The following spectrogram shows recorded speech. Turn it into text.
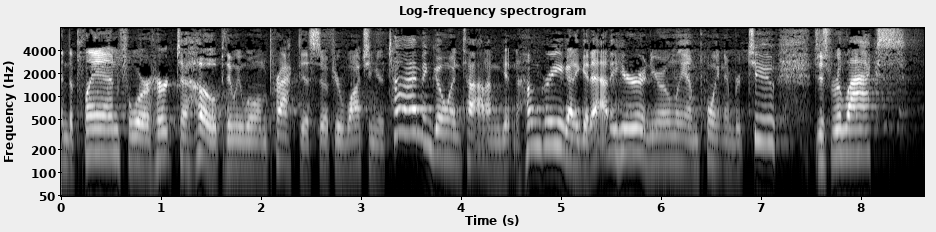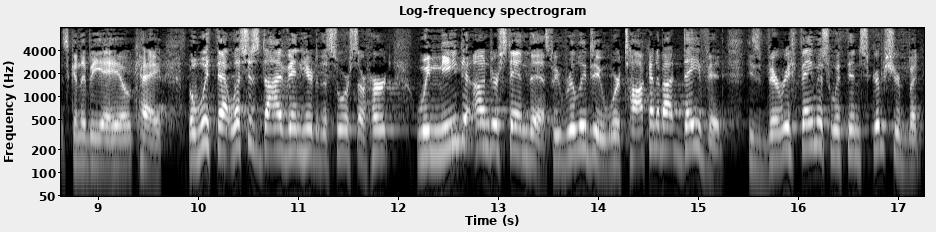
and the plan for hurt to hope than we will in practice. So if you're watching your time and going, Tod, I'm getting hungry, you got to get out of here, and you're only on point number two, just relax. It's going to be a okay. But with that, let's just dive in here to the source of hurt. We need to understand this. We really do. We're talking about David. He's very famous within Scripture, but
